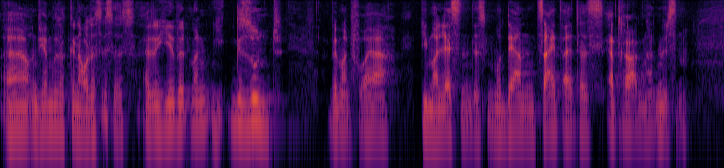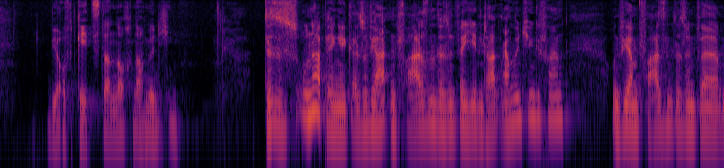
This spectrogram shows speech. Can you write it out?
Äh, und wir haben gesagt, genau das ist es. Also hier wird man gesund, wenn man vorher die Malessen des modernen Zeitalters ertragen hat müssen. Wie oft geht es dann noch nach München? Das ist unabhängig. Also wir hatten Phasen, da sind wir jeden Tag nach München gefahren. Und wir haben Phasen, da sind wir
